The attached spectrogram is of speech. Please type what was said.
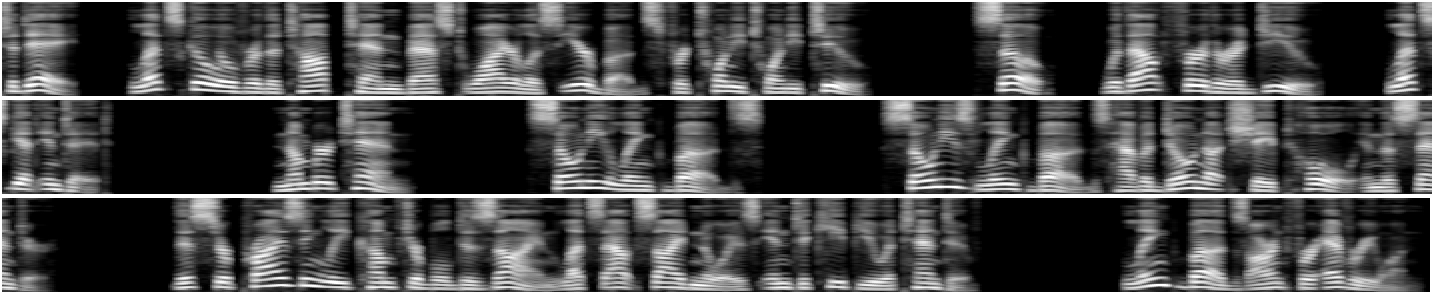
today, let's go over the top 10 best wireless earbuds for 2022. So, without further ado, let's get into it. Number 10. Sony Link Buds. Sony's Link Buds have a donut shaped hole in the center. This surprisingly comfortable design lets outside noise in to keep you attentive. Link Buds aren't for everyone,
